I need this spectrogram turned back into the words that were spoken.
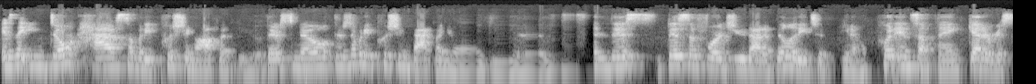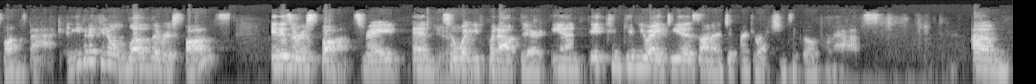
is that you don't have somebody pushing off of you. There's no there's nobody pushing back on your ideas. And this this affords you that ability to, you know, put in something, get a response back. And even if you don't love the response, it is a response, right? And yeah. to what you've put out there. And it can give you ideas on a different direction to go, perhaps. Um,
